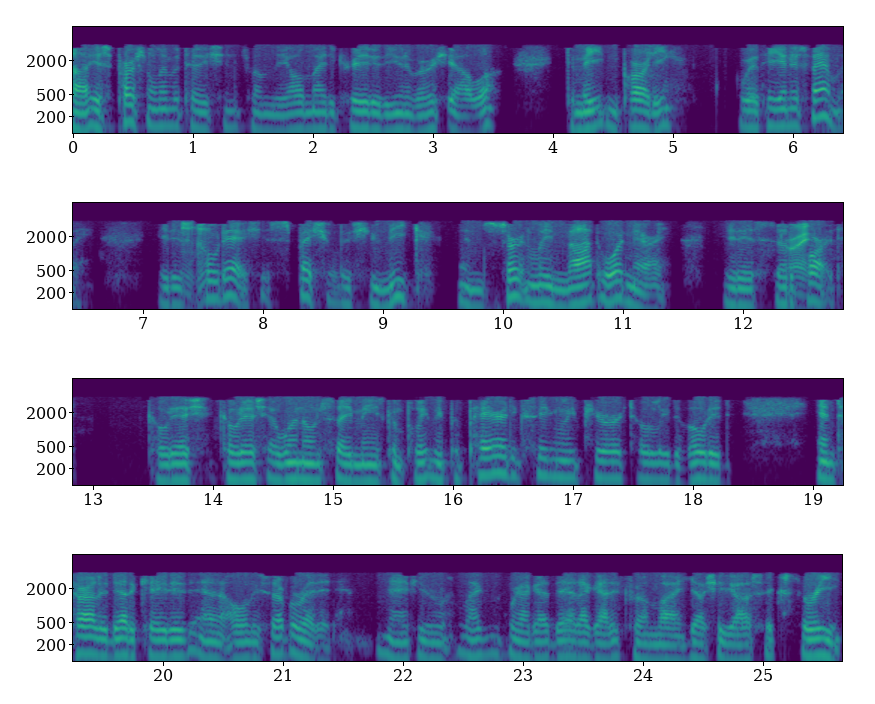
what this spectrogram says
Uh, it's personal invitation from the Almighty Creator of the universe, Yahweh, to meet and party with he and his family. It is mm-hmm. Kodesh. It's special. It's unique, and certainly not ordinary. It is set right. apart. Kodesh, Kodesh, I went on to say, means completely prepared, exceedingly pure, totally devoted, entirely dedicated, and wholly separated. Now, if you like where I got that, I got it from uh, Yeshaya 6.3.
